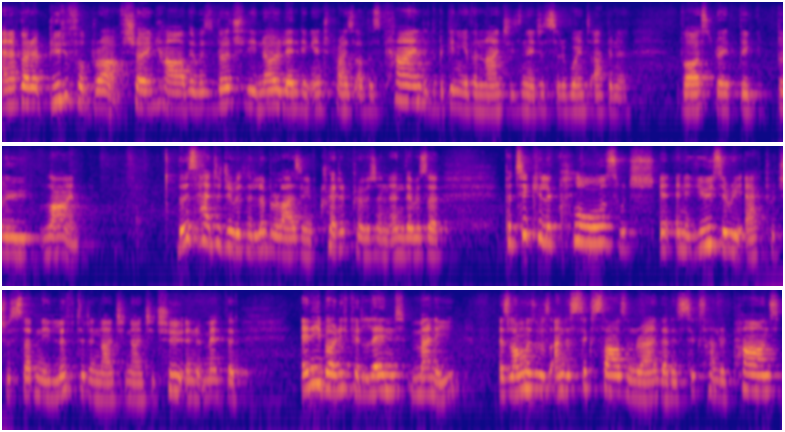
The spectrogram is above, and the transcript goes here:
And I've got a beautiful graph showing how there was virtually no lending enterprise of this kind at the beginning of the 90s, and they just sort of went up in a vast, great big blue line. This had to do with the liberalizing of credit provision, and there was a particular clause which in a usury act which was suddenly lifted in 1992 and it meant that anybody could lend money as long as it was under 6,000 rand, that is 600 pounds,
